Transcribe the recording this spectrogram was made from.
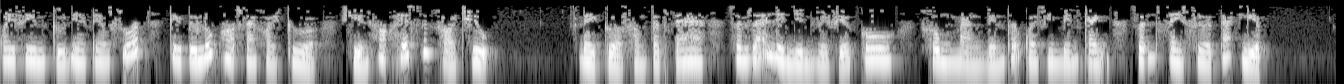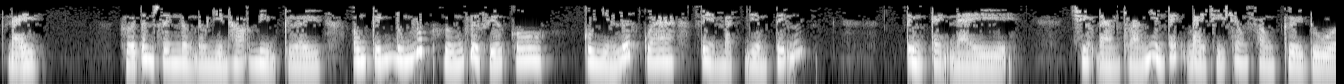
quay phim cứ đeo theo suốt kể từ lúc họ ra khỏi cửa, khiến họ hết sức khó chịu. Đẩy cửa phòng tập ra, Sâm dã liền nhìn về phía cô, không màng đến thợ quay phim bên cạnh, vẫn say sưa tác nghiệp. Này! Hứa tâm sinh ngẩng đầu nhìn họ mỉm cười, ống kính đúng lúc hướng về phía cô. Cô nhìn lướt qua, vẻ mặt điềm tĩnh. Tình cảnh này... Triệu đàm thoáng nhìn cách bài trí trong phòng cười đùa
